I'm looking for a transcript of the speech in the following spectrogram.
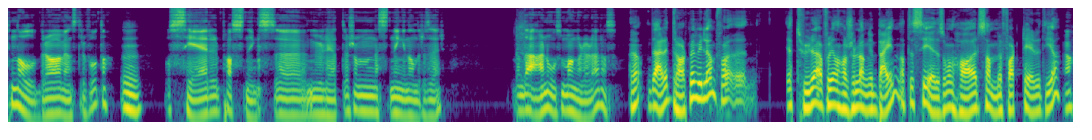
knallbra venstrefot da. Mm. Og ser pasningsmuligheter som nesten ingen andre ser. Men det er noe som mangler der. altså. Ja, det er litt rart med William. For eh, jeg tror det er fordi han har så lange bein at det ser ut som han har samme fart hele tida. Ja,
